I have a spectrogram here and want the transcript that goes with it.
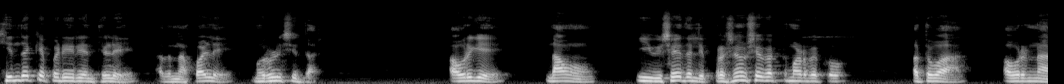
ಹಿಂದಕ್ಕೆ ಪಡೆಯಿರಿ ಅಂಥೇಳಿ ಅದನ್ನು ಹೊಳ್ಳಿ ಮರುಳಿಸಿದ್ದಾರೆ. ಅವರಿಗೆ ನಾವು ಈ ವಿಷಯದಲ್ಲಿ ಪ್ರಶಂಸೆ ವ್ಯಕ್ತ ಮಾಡಬೇಕು ಅಥವಾ ಅವರನ್ನು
